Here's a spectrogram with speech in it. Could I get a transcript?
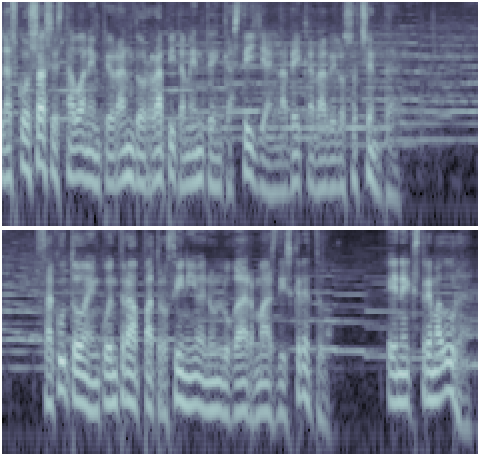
Las cosas estaban empeorando rápidamente en Castilla en la década de los 80. Zacuto encuentra patrocinio en un lugar más discreto, en Extremadura,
